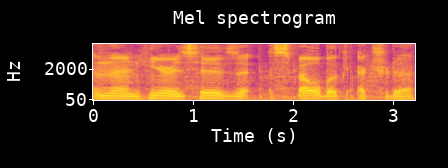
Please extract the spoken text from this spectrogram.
And then here is his spellbook extra deck.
